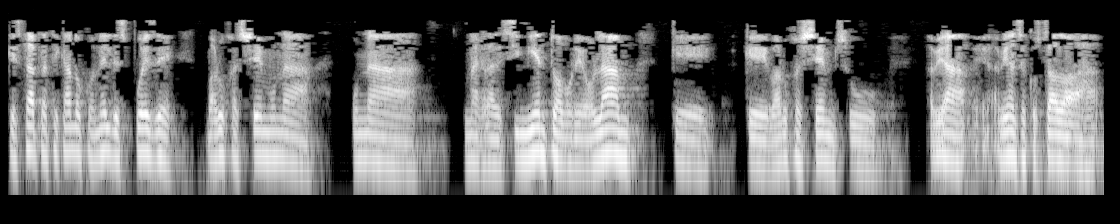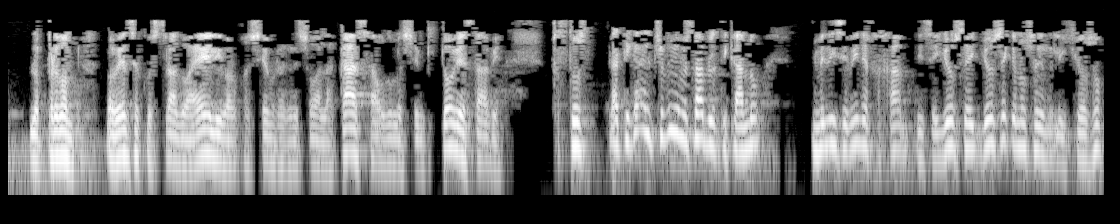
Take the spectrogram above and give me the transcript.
que estaba platicando con él después de Baruch Hashem una, un agradecimiento a Boreolam que, que Baruch Hashem su, había, habían secuestrado a, lo, perdón, lo habían secuestrado a él y Baruch Hashem regresó a la casa, Odul Hashem quitó, estaba bien. Entonces, platicaba, el me estaba platicando, me dice, mire, Jajam, dice, yo sé, yo sé que no soy religioso,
